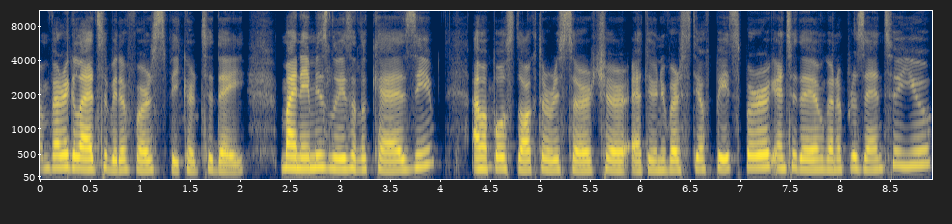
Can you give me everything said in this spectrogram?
I'm very glad to be the first speaker today. My name is Luisa Lucchese. I'm a postdoctoral researcher at the University of Pittsburgh, and today I'm going to present to you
